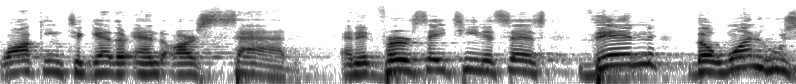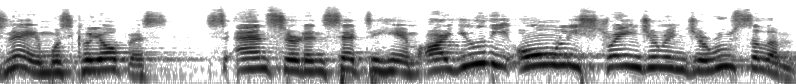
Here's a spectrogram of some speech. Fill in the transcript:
walking together and are sad? And at verse 18 it says, Then the one whose name was Cleopas answered and said to him, Are you the only stranger in Jerusalem?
